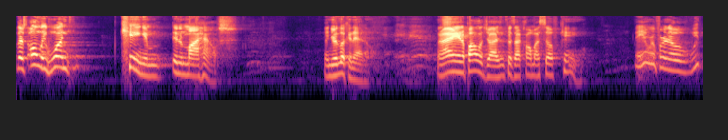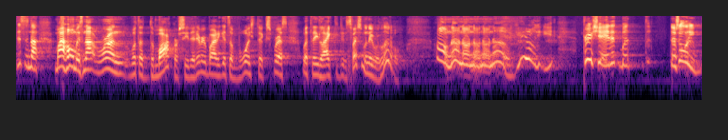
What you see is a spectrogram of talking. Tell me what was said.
there's only one king in, in my house, and you're looking at him. And I ain't apologizing because I call myself king. Ain't room for no. We, this is not my home is not run with a democracy that everybody gets a voice to express what they like to do, especially when they were little. Oh no no no no no! You, you appreciate it, but there's only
